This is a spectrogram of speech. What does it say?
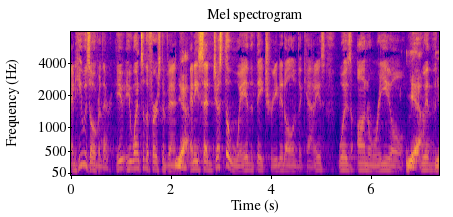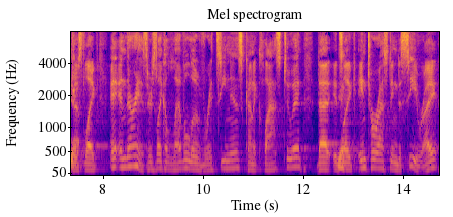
and he was over there. He, he went to the first event, yeah. and he said just the way that they treated all of the caddies was unreal. Yeah, with yeah. just like, and, and, there is, there's like a level of ritziness, kind of class to it that it's yeah. like interesting to see, right?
